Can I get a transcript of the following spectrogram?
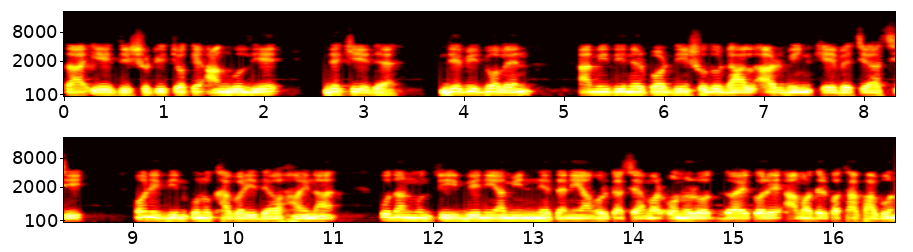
তা এই দৃশ্যটি চোখে আঙ্গুল দিয়ে দেখিয়ে দেয়। ডেভিড বলেন, আমি দিনের পর দিন শুধু ডাল আর বিন খেয়ে বেঁচে আছি। অনেক দিন কোনো খাবারই দেওয়া হয় না। প্রধানমন্ত্রী বেনিয়ামিন নেতানিয়াহুর কাছে আমার অনুরোধ, দয়া করে আমাদের কথা ভাবুন।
